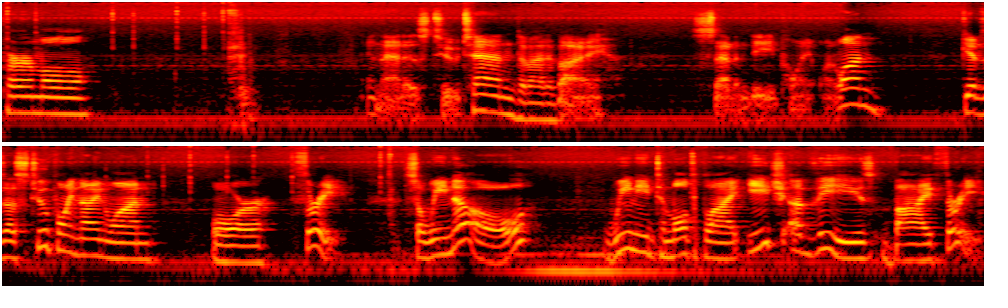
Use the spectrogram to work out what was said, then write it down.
per mole. And that is 210 divided by 70.11 gives us 2.91 or 3. So we know we need to multiply each of these by 3.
